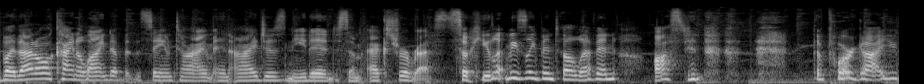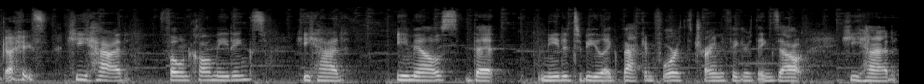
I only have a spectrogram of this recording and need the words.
but that all kind of lined up at the same time and I just needed some extra rest. So he let me sleep until 11. Austin, the poor guy, you guys, he had phone call meetings. He had emails that needed to be like back and forth trying to figure things out. He had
